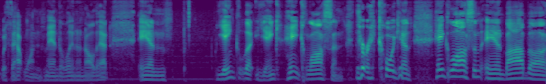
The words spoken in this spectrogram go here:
with that one, mandolin and all that. And Yank, Yank, Hank Lawson. There I go again. Hank Lawson and Bob uh.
